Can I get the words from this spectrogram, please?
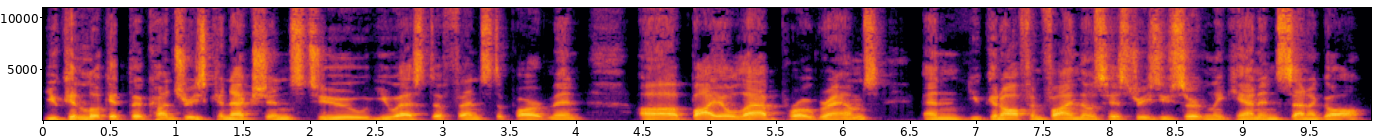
You can look at the country's connections to U.S. Defense Department uh, biolab programs and you can often find those histories. You certainly can in Senegal.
